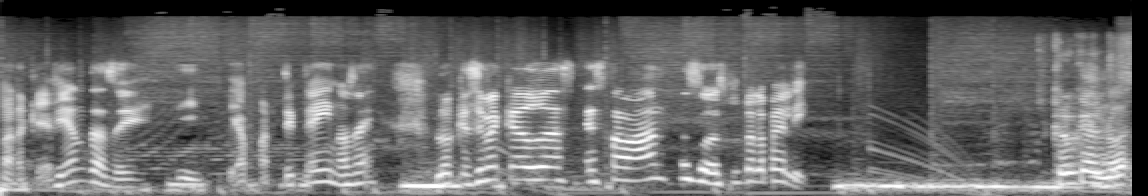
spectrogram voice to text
para que defiendas y, a partir de ahí, no sé. Lo que sí me queda duda es, ¿estaba antes o después de la peli? Creo que antes.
